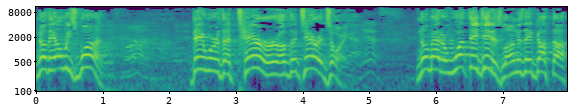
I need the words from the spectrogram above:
No, they always won. They were the terror of the territory. No matter what they did, as long as they've got the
